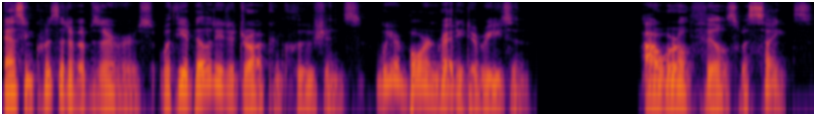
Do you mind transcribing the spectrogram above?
As inquisitive observers, with the ability to draw conclusions, we are born ready to reason. Our world fills with sights,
